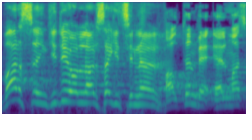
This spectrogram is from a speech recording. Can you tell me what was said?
Varsın gidiyorlarsa gitsinler. Altın ve elmas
